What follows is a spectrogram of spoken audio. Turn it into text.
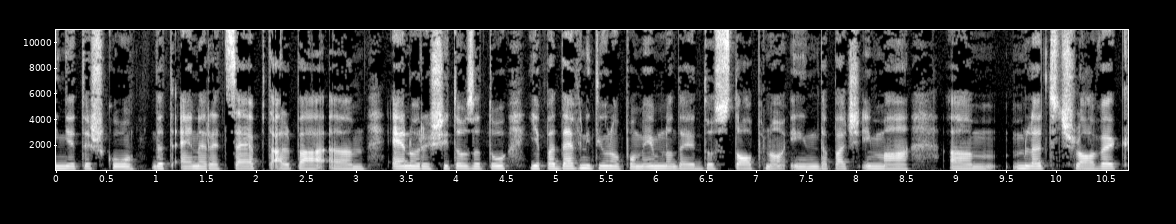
in je težko dati en recept ali pa um, eno rešitev za to. Je pa definitivno pomembno, da je dostopno in da pač ima um, mlad človek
